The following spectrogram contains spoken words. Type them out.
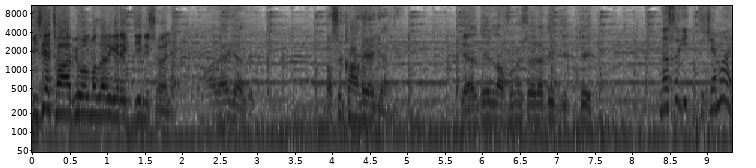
bize tabi olmaları gerektiğini söyle. Kahveye geldi. Nasıl kahveye geldi? Geldi lafını söyledi gitti. Nasıl gitti Cemal?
